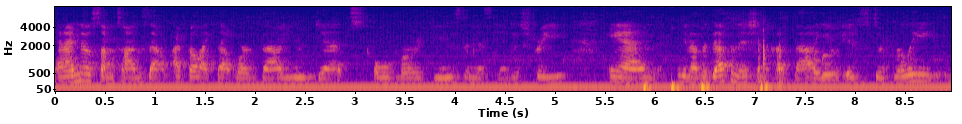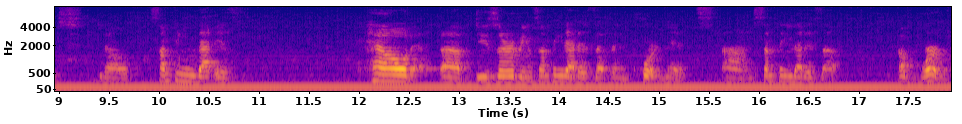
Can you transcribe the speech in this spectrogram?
And I know sometimes that I feel like that word value gets overused in this industry. And you know, the definition of value is to really, you know, something that is held of deserving, something that is of importance, um, something that is of of worth.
